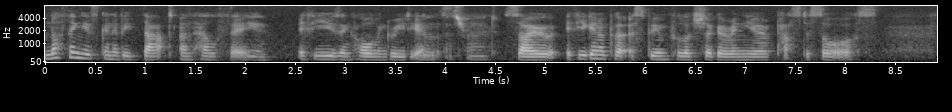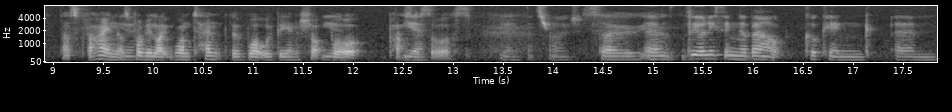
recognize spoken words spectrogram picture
nothing is going to be that unhealthy Yeah. if you're using whole ingredients. that's right. So if you're going to put a spoonful of sugar in your pasta sauce, that's fine. That's Yeah. probably like one tenth of what would be in a shop Yeah. bought pasta Yeah. sauce. Yeah, that's right. So yeah. Um, the only thing about cooking um,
